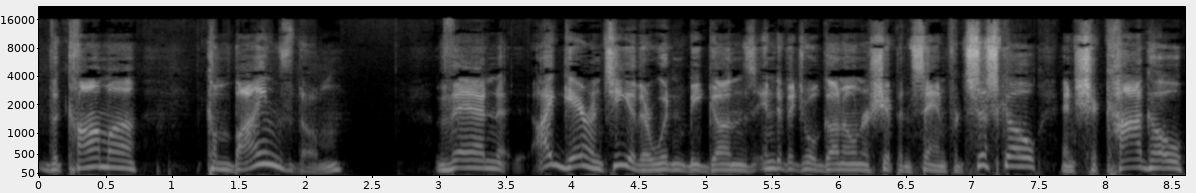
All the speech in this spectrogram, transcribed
the comma combines them, then I guarantee you there wouldn't be guns, individual gun ownership in San Francisco and Chicago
